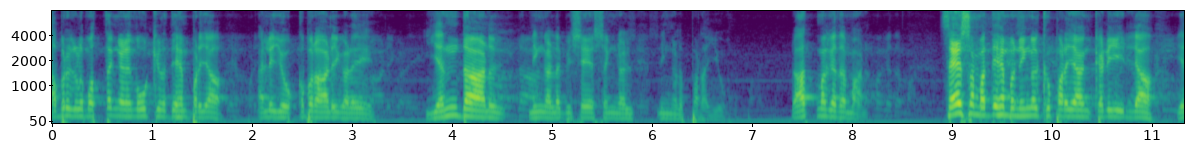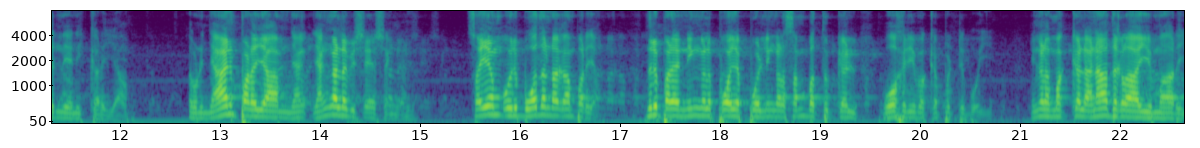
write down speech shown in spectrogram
കബറുകൾ മൊത്തം ഇങ്ങനെ നോക്കിയിട്ട് അദ്ദേഹം പറയാ അല്ലയോ കബറാളികളെ എന്താണ് നിങ്ങളുടെ വിശേഷങ്ങൾ നിങ്ങൾ പറയൂ? ആത്മഗതമാണ്. ശേഷം അദ്ദേഹം നിങ്ങൾക്ക് പറയാൻ കഴിയില്ല എന്ന് എനിക്കറിയാം. അതുകൊണ്ട് ഞാൻ പറയാം ഞങ്ങളുടെ വിശേഷങ്ങൾ. സ്വയം ഒരു ബോധം ഉണ്ടാകാൻ പറയാം. എന്നിട്ട് പറയാം നിങ്ങൾ പോയപ്പോൾ നിങ്ങളുടെ സമ്പത്തുക്കൾ ഓഹരി വെക്കപ്പെട്ടു പോയി. നിങ്ങളുടെ മക്കൾ അനാഥകളായി മാറി.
